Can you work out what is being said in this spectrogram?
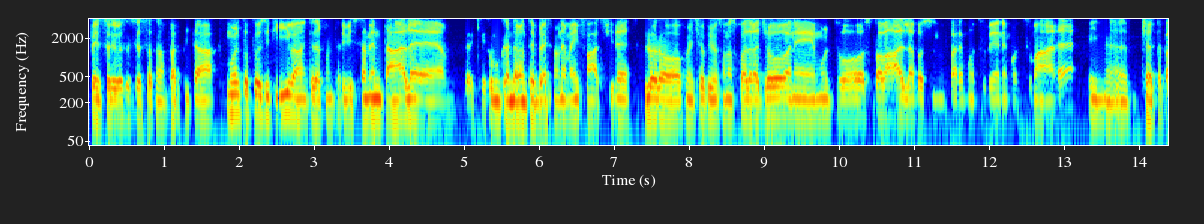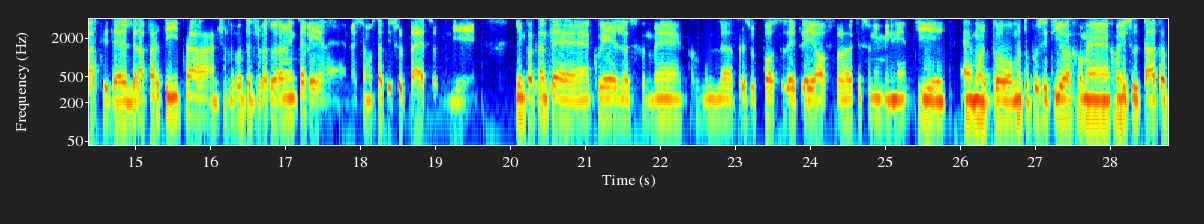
penso che questa sia stata una partita molto positiva anche dal punto di vista mentale perché comunque andare a un tie break non è mai facile loro come dicevo prima sono una squadra giovane molto spavalda possono fare molto bene molto male in uh, certe parti de- della partita a un certo punto ha giocato veramente bene noi siamo stati sul pezzo quindi l'importante è quello, secondo me, con il presupposto dei playoff che sono imminenti è molto, molto positiva come, come, risultato.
